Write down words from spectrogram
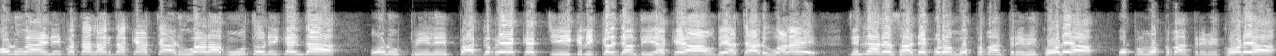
ਉਹਨੂੰ ਐ ਨਹੀਂ ਪਤਾ ਲੱਗਦਾ ਕਿ ਆ ਝਾੜੂ ਵਾਲਾ ਮੂੰਹ ਤੋਂ ਨਹੀਂ ਕਹਿੰਦਾ। ਉਹਨੂੰ ਪੀਲੀ ਪੱਗ ਵੇਖ ਕੇ ਚੀਕ ਨਿਕਲ ਜਾਂਦੀ ਆ ਕਿ ਆ ਆਉਂਦੇ ਆ ਝਾੜੂ ਵਾਲੇ। ਜਿਨ੍ਹਾਂ ਨੇ ਸਾਡੇ ਕੋਲੋਂ ਮੁੱਖ ਮੰਤਰੀ ਵੀ ਖੋਲਿਆ, ਉਪ ਮੁੱਖ ਮੰਤਰੀ ਵੀ ਖੋਲਿਆ।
